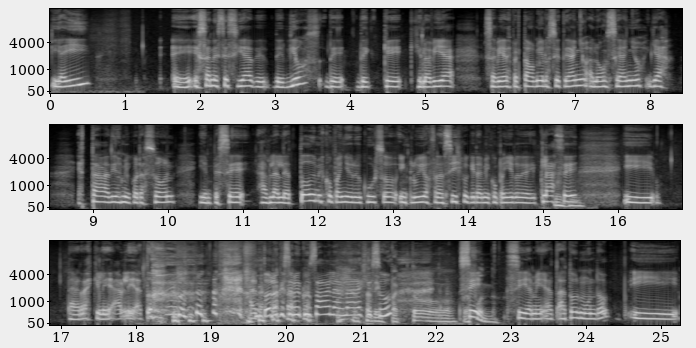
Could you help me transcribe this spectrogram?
Y ahí eh, esa necesidad de, Dios, de, que, lo había, se había despertado a mí a los siete años, a los once años ya estaba Dios en mi corazón y empecé a hablarle a todos mis compañeros de curso, incluido a Francisco, que era mi compañero de clase, y la verdad es que le hablé a todo, a todo lo que se me cruzaba, le hablaba de Jesús. sí, sí, a, mí, a, todo el mundo. Y,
